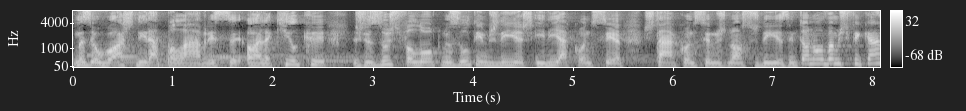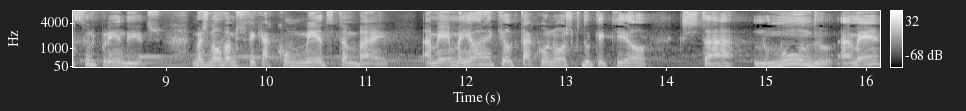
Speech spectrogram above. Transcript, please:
mas eu gosto de ir à palavra. Esse, olha, aquilo que Jesus falou que nos últimos dias iria acontecer, está a acontecer nos nossos dias. Então não vamos ficar surpreendidos, mas não vamos ficar com medo também. Amém? Maior é aquele que está connosco do que aquele que está no mundo. Amém?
